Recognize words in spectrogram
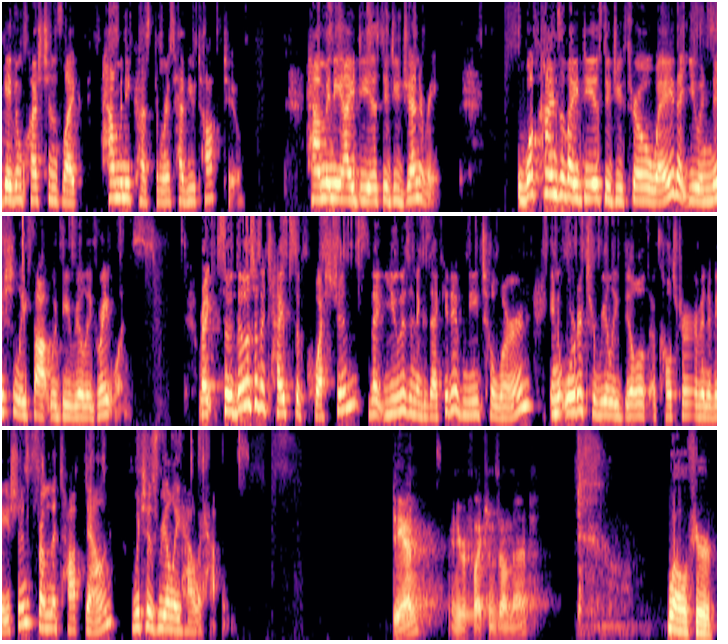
gave him questions like how many customers have you talked to? How many ideas did you generate? What kinds of ideas did you throw away that you initially thought would be really great ones right? So those are the types of questions that you as an executive need to learn in order to really build a culture of innovation from the top down, which is really how it happens. Dan, any reflections on that? Well, if you're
